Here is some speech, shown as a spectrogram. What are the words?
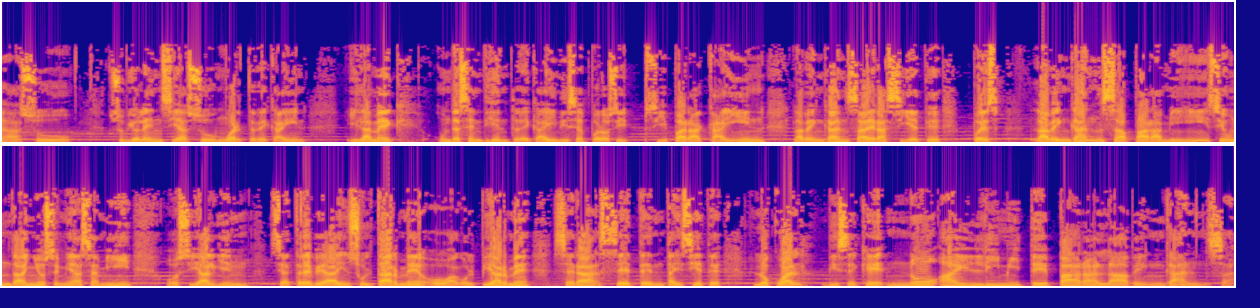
a su su violencia, su muerte de Caín. Y Lamec, un descendiente de Caín, dice, pero si, si para Caín la venganza era siete, pues la venganza para mí, si un daño se me hace a mí, o si alguien se atreve a insultarme o a golpearme, será 77, lo cual dice que no hay límite para la venganza.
